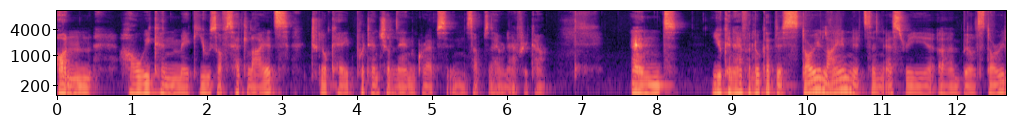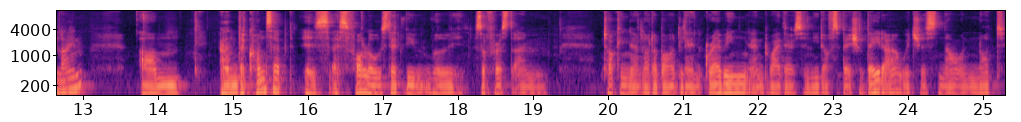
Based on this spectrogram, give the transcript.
on how we can make use of satellites to locate potential land grabs in sub-Saharan Africa. And you can have a look at this storyline. It's an Esri uh, built storyline. Um, and the concept is as follows that we will, so first I'm talking a lot about land grabbing and why there's a need of spatial data, which is now not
